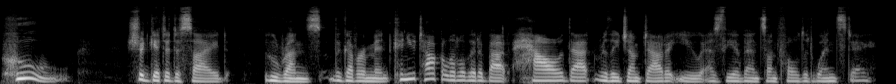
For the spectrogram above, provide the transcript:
who should get to decide who runs the government. Can you talk a little bit about how that really jumped out at you as the events unfolded Wednesday?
